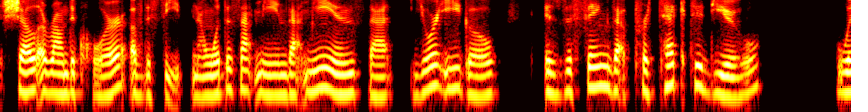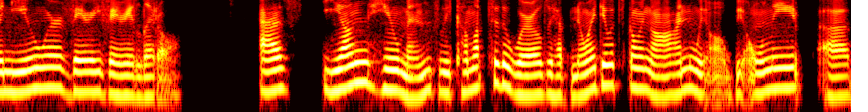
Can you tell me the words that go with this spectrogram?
shell around the core of the seed. Now, what does that mean? That means that your ego is the thing that protected you when you were very, very little. As young humans, we come up to the world, we have no idea what's going on. We all, we only uh,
